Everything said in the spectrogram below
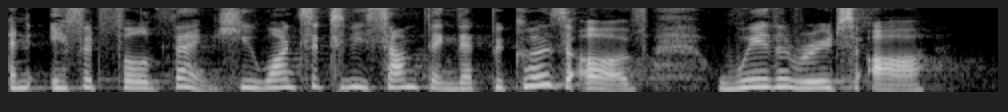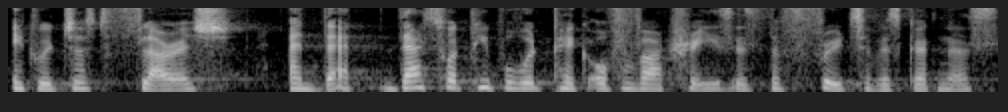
an effort filled thing. He wants it to be something that, because of where the roots are, it would just flourish. And that, that's what people would pick off of our trees is the fruits of his goodness.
